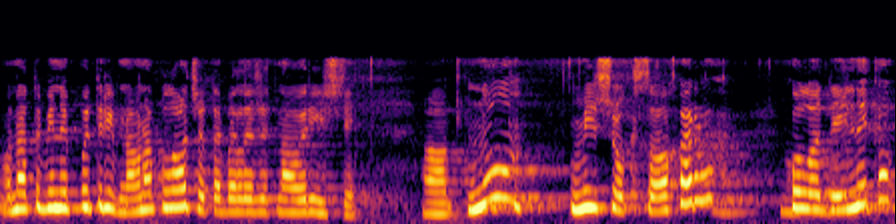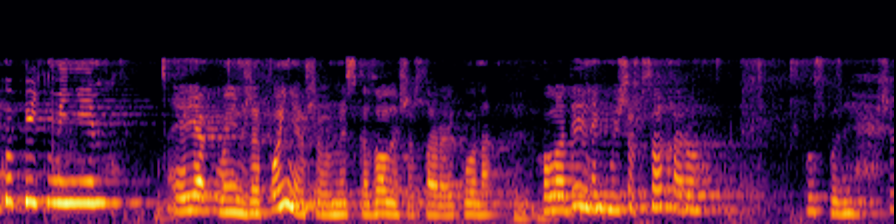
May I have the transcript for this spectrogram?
Вона тобі не потрібна, вона плаче, тебе лежить на горіщі. Ну, мішок сахару, холодильника купіть мені. Е, Як він вже поняв, що ми сказали, що стара ікона. Холодильник, мішок сахару. Господи, що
